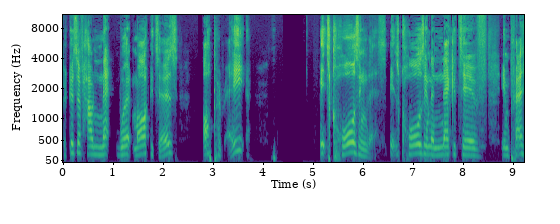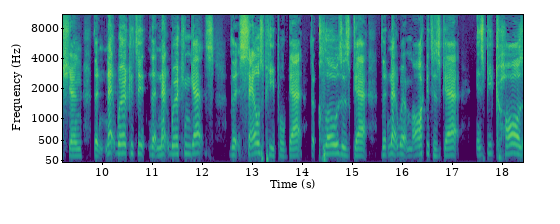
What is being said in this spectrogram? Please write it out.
because of how network marketers operate, it's causing this. It's causing the negative impression that networking that networking gets, that salespeople get, that closers get, that network marketers get. It's because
